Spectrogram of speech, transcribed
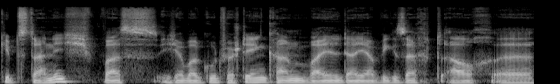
gibt es da nicht, was ich aber gut verstehen kann, weil da ja, wie gesagt, auch, äh,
